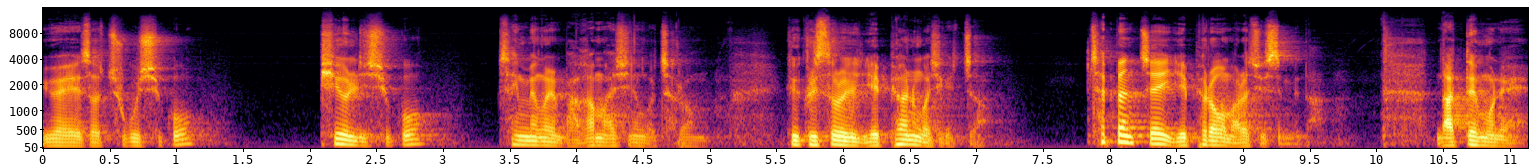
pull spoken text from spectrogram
위하여서 죽으시고 피 흘리시고 생명을 마감하시는 것처럼 그 그리스도를 예표하는 것이겠죠. 첫 번째 예표라고 말할 수 있습니다. 나 때문에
